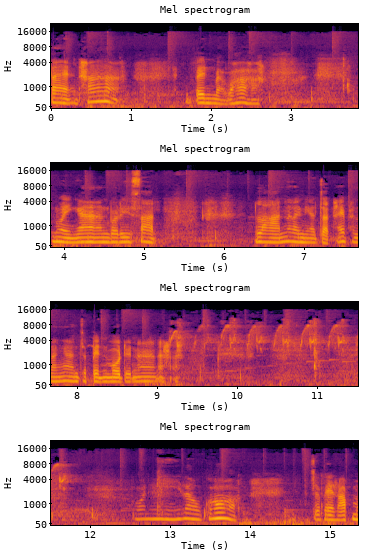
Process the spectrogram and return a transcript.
แต่ถ้าเป็นแบบว่า หน่วยงานบริษัท ร้านอะไรเนี่ย จัดให้พนักงงานจะเป็นโมเดอร์นานะคะ วันนี้เราก็จะไปรับโม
